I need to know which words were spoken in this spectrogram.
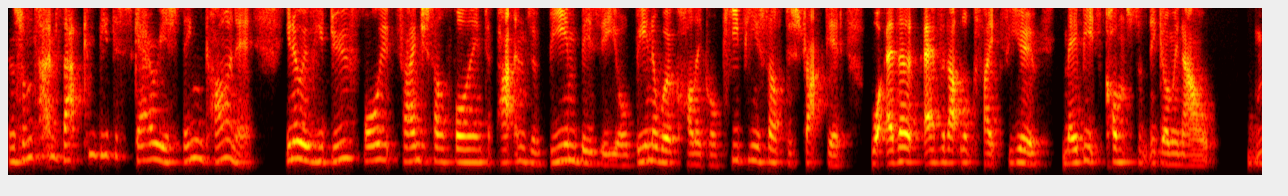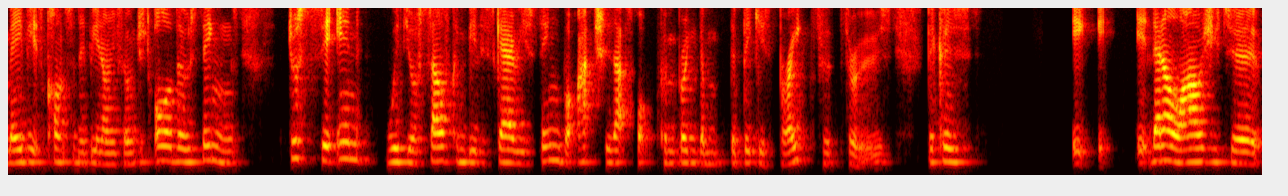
And sometimes that can be the scariest thing can't it? You know if you do fall, find yourself falling into patterns of being busy or being a workaholic or keeping yourself distracted whatever ever that looks like for you maybe it's constantly going out. Maybe it's constantly being on your phone. Just all of those things. Just sitting with yourself can be the scariest thing but actually that's what can bring them the biggest breakthroughs because it, it, it then allows you to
